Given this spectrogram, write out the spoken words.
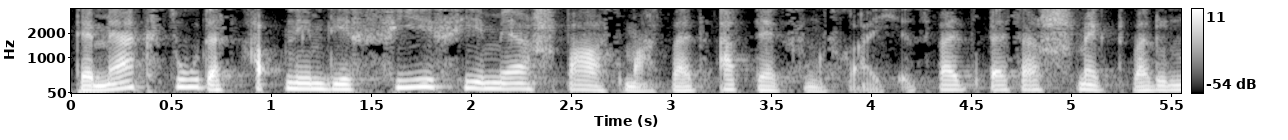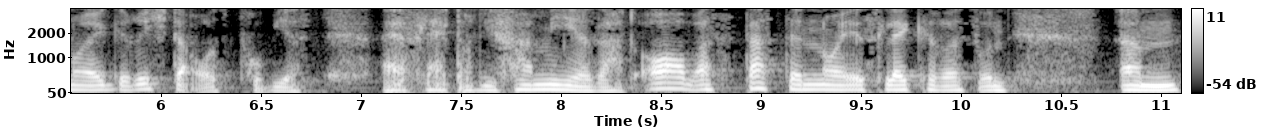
dann merkst du, dass Abnehmen dir viel, viel mehr Spaß macht, weil es abwechslungsreich ist, weil es besser schmeckt, weil du neue Gerichte ausprobierst, weil vielleicht auch die Familie sagt, oh, was ist das denn Neues, Leckeres und ähm,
